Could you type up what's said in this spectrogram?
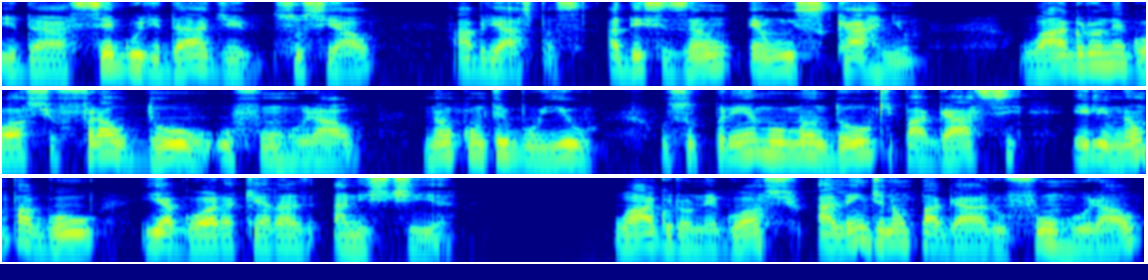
e da Seguridade Social, abre aspas, a decisão é um escárnio. O agronegócio fraudou o Fundo Rural, não contribuiu, o Supremo mandou que pagasse, ele não pagou e agora quer a anistia. O agronegócio, além de não pagar o Fundo Rural,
